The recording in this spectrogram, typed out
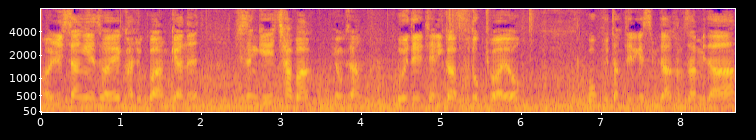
어, 일상에서의 가족과 함께하는 시승기 차박 영상 보여드릴 테니까 구독 좋아요 꼭 부탁드리겠습니다. 감사합니다.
